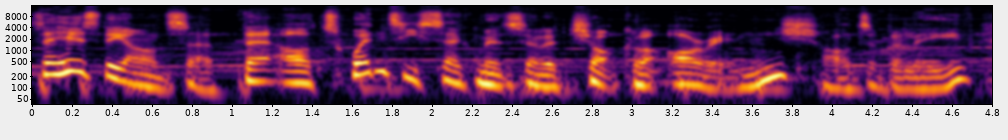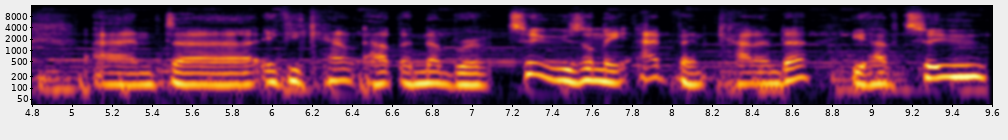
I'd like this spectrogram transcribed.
So here's the answer. There are 20 segments in a chocolate orange, hard to believe. And uh, if you count out the number of twos on the advent calendar, you have 2,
